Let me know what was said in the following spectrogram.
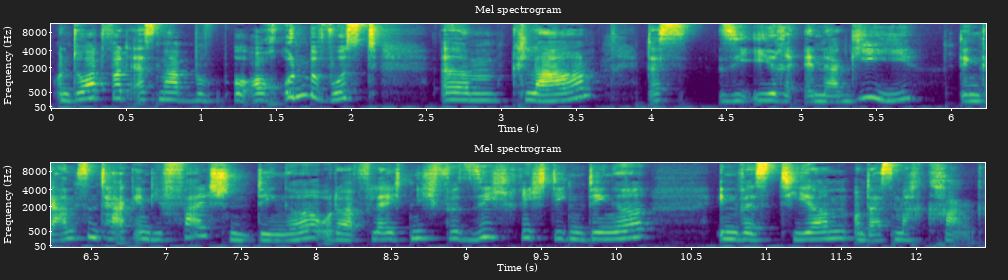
Und dort wird erstmal auch unbewusst ähm, klar, dass sie ihre Energie den ganzen Tag in die falschen Dinge oder vielleicht nicht für sich richtigen Dinge investieren und das macht krank.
